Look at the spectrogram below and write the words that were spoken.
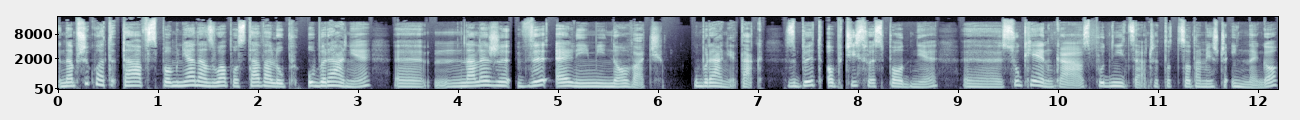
Na przykład ta wspomniana zła postawa lub ubranie e, należy wyeliminować. Ubranie, tak. Zbyt obcisłe spodnie, yy, sukienka, spódnica, czy to co tam jeszcze innego,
